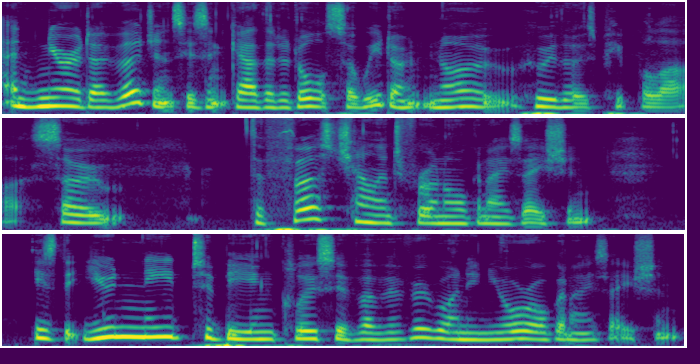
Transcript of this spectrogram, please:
And neurodivergence isn't gathered at all, so we don't know who those people are. So the first challenge for an organization is that you need to be inclusive of everyone in your organization,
